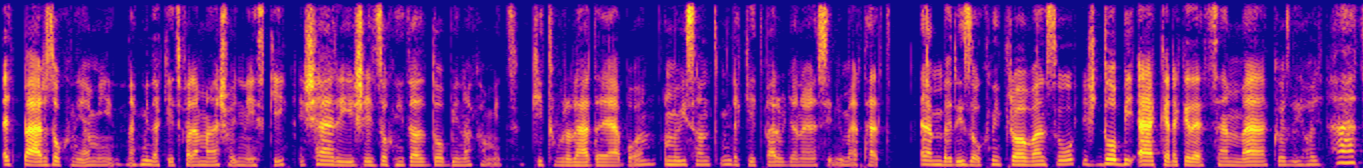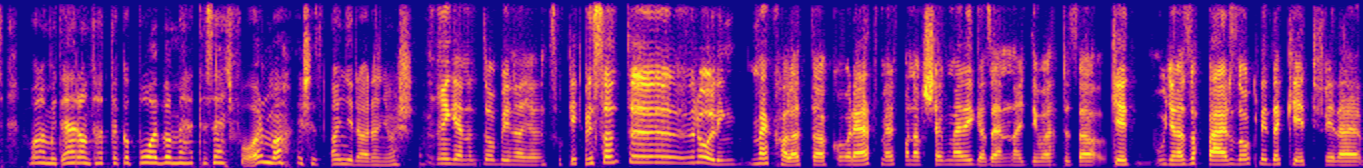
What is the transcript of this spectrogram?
egy pár zokni, aminek mind a két fele máshogy néz ki, és Harry is egy zoknit ad Dobbynak, amit kitúr a ládájából, ami viszont mind a két pár ugyanolyan színű, mert hát emberi zoknikról van szó, és Dobby elkerekedett szemmel közli, hogy hát valamit elronthattak a poltba, mert ez egyforma, és ez annyira aranyos. Igen, a Dobby nagyon cuki. Viszont uh, Rowling meghaladta a korát, mert manapság már igazán nagy divat ez a két, ugyanaz a pár zokni, de kétféle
